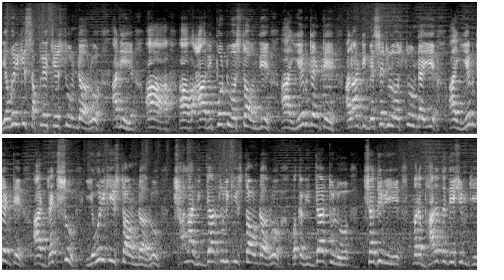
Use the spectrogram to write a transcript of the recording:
ఎవరికి సప్లై చేస్తూ ఉండారు? అని ఆ ఆ- రిపోర్టు వస్తూ ఉంది. ఆ ఏమిటంటే అలాంటి మెసేజ్లు వస్తూ ఉన్నాయి ఆ ఏమిటంటే ఆ డ్రగ్స్ ఎవరికి ఇస్తూ ఉండారు? చాలా విద్యార్థులకి ఇస్తూ ఉండారు. ఒక విద్యార్థులు చదివి మన భారతదేశంకి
